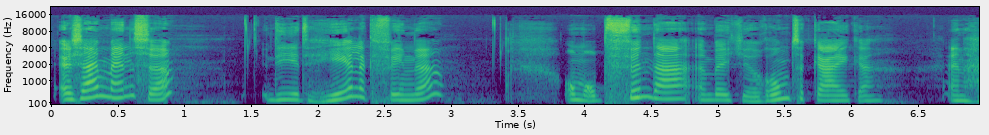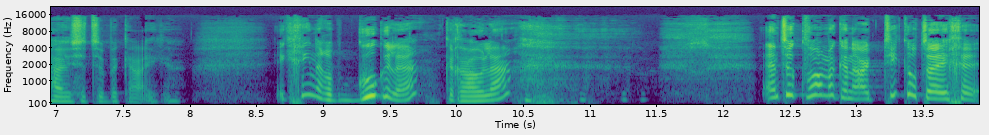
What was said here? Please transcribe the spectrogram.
Er zijn mensen die het heerlijk vinden om op Funda een beetje rond te kijken en huizen te bekijken. Ik ging erop googlen, Carola. En toen kwam ik een artikel tegen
